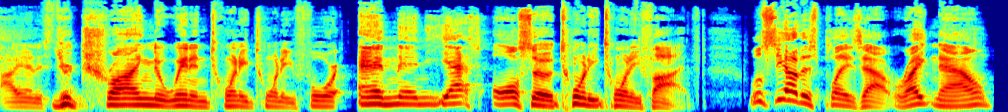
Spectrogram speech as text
I understand. you're trying to win in 2024 and then, yes, also 2025. We'll see how this plays out. Right now,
